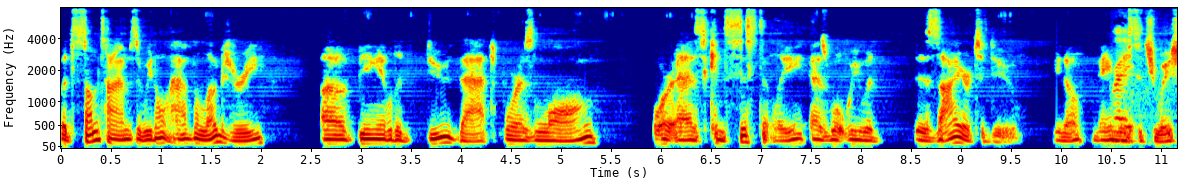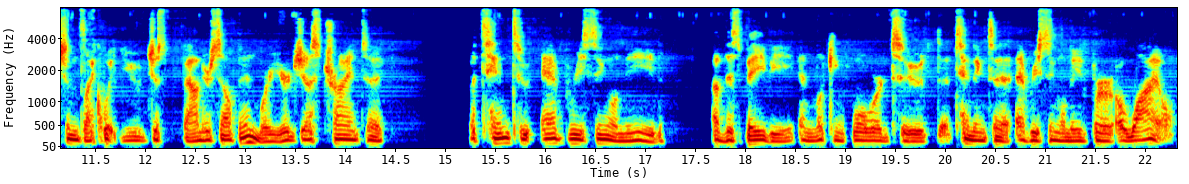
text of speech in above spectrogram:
But sometimes we don't have the luxury of being able to do that for as long or as consistently as what we would desire to do. You know, namely right. situations like what you just found yourself in, where you're just trying to attend to every single need of this baby and looking forward to attending to every single need for a while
